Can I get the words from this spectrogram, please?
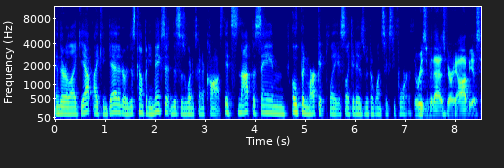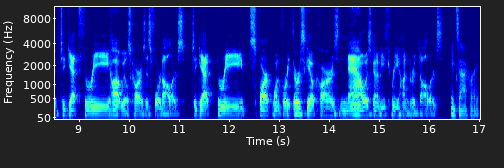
And they're like, Yep, I can get it, or this company makes it, and this is what it's going to cost. It's not the same open marketplace like it is with the 164th. The reason for that is very obvious. To get three Hot Wheels cars is $4. To get three Spark 143rd scale cars now is going to be $300. Exactly.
